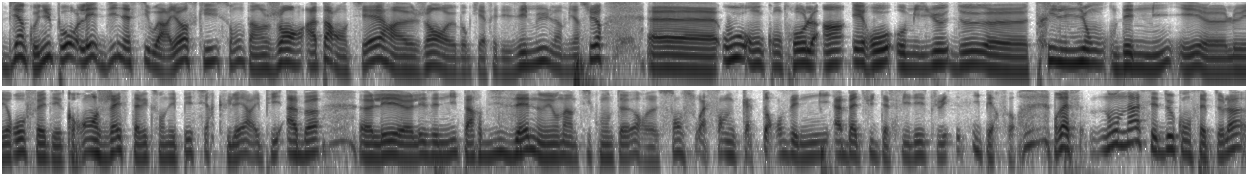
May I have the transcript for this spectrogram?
bien connu pour les Dynasty Warriors qui sont un genre à part entière, genre euh, bon, qui a fait des émules hein, bien sûr, euh, où on contrôle un héros au milieu de euh, trillions d'ennemis. Et le héros fait des grands gestes avec son épée circulaire et puis abat les, les ennemis par dizaines. Et on a un petit compteur 174 ennemis abattus d'affilée, tu es hyper fort. Bref, on a ces deux concepts là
